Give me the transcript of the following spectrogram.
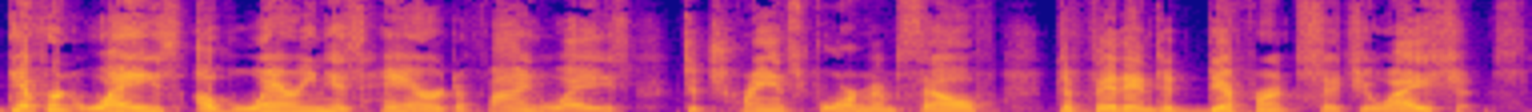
different ways of wearing his hair, to find ways to transform himself to fit into different situations.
